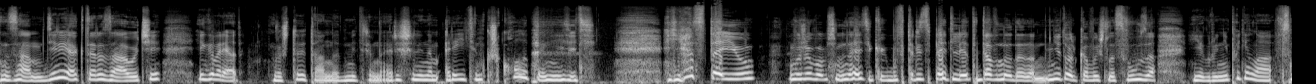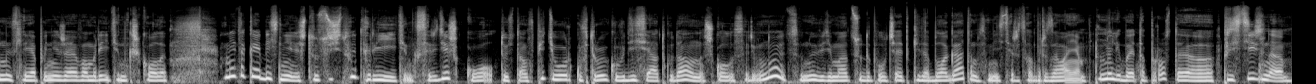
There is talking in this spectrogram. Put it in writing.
зам директора, заучи, и говорят, вы что это, Анна Дмитриевна, решили нам рейтинг школы понизить? Я стою, уже, в общем, знаете, как бы в 35 лет давно да, там, не только вышла с вуза. Я говорю, не поняла, в смысле я понижаю вам рейтинг школы. Мне так и объяснили, что существует рейтинг среди школ, то есть там в пятерку, в тройку, в десятку, да, у нас школы соревнуются, ну, видимо, отсюда получают какие-то блага там с Министерства образования. Ну, либо это просто э, престижно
